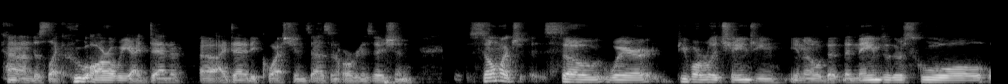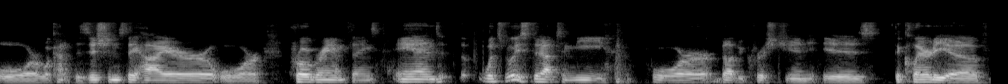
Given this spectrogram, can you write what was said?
kind of just like who are we identi- uh, identity questions as an organization so much so where people are really changing, you know, the, the names of their school or what kind of positions they hire or program things. And what's really stood out to me for Bellevue Christian is the clarity of,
